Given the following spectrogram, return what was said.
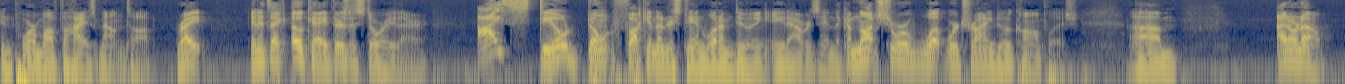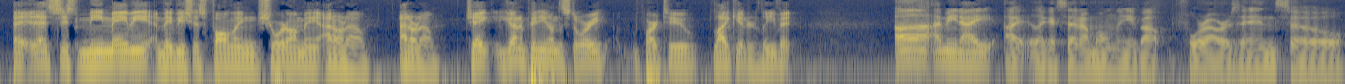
and pour them off the highest mountaintop, right? And it's like okay, there's a story there. I still don't fucking understand what I'm doing eight hours in. Like I'm not sure what we're trying to accomplish. Um, I don't know. Uh, That's just me. Maybe maybe it's just falling short on me. I don't know. I don't know. Jake, you got an opinion on the story part two? Like it or leave it? Uh, I mean, I, I like I said, I'm only about four hours in, so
